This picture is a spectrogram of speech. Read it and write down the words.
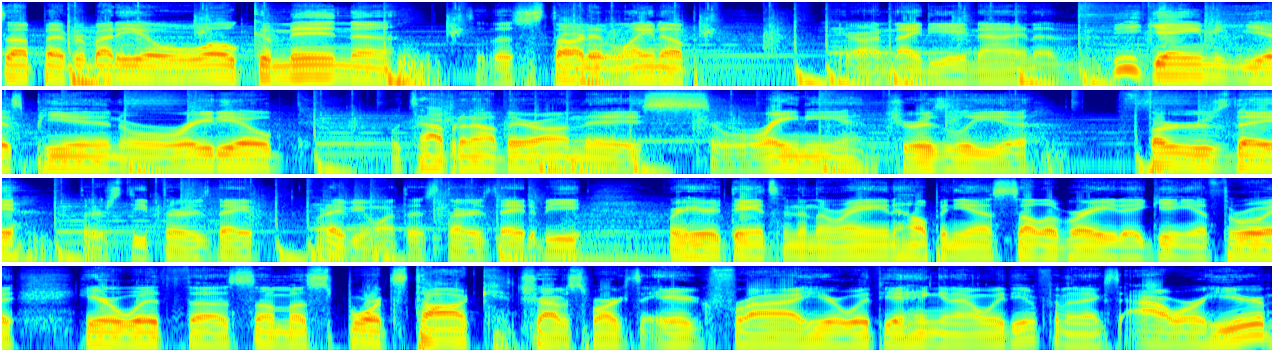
What's up, everybody? Welcome in uh, to the starting lineup here on 98.9 uh, The Game ESPN Radio. What's happening out there on this rainy, drizzly uh, Thursday, thirsty Thursday, whatever you want this Thursday to be. We're here dancing in the rain, helping you celebrate, uh, getting you through it. Here with uh, some uh, sports talk. Travis Sparks, Eric Fry here with you, hanging out with you for the next hour here.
